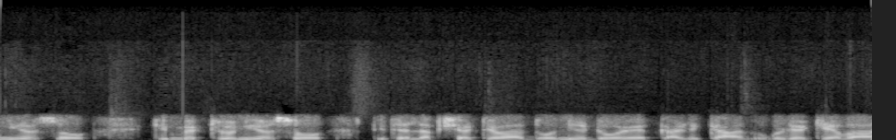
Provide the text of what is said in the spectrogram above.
रेल्वेनी असो की मेट्रोनी असो तिथे लक्ष ठेवा दोन्ही डोळे आणि कान उघडे ठेवा.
